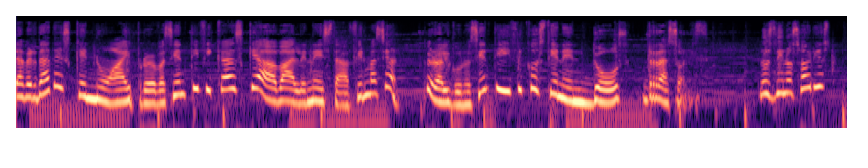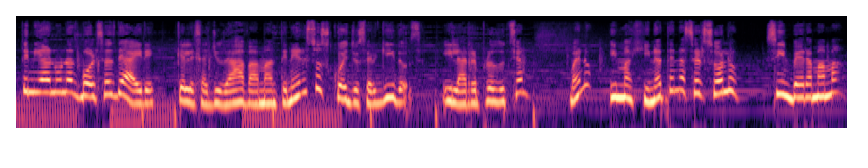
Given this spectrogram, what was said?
La verdad es que no hay pruebas científicas que avalen esta afirmación, pero algunos científicos tienen dos razones. Los dinosaurios tenían unas bolsas de aire que les ayudaba a mantener esos cuellos erguidos y la reproducción. Bueno, imagínate nacer solo, sin ver a mamá.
